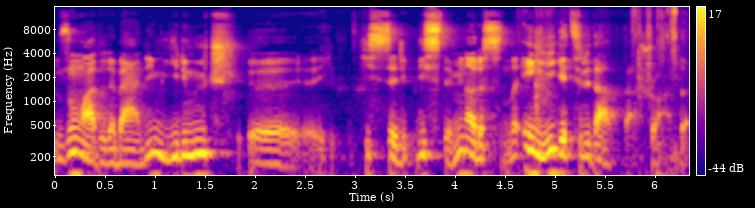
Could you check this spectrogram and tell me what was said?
uzun vadede beğendiğim 23 hisselik listemin arasında en iyi getirdi hatta şu anda.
